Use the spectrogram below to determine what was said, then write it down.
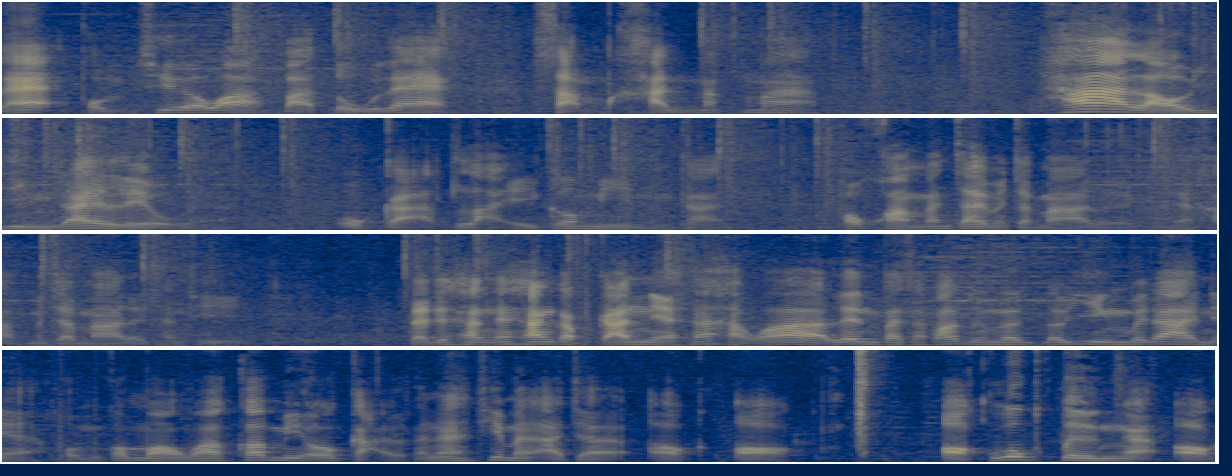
และผมเชื่อว่าประตูแรกสำคัญมากๆ ถ้าเรายิงได้เร็ว โอกาสไหลก็มีเหมือนกัน เพราะความมั่นใจมันจะมาเลยนะครับมันจะมาเลยทันที แต่ในทางในทางกลับกันเนี่ยถ้าหากว่าเล่นไปสักพักหนึ่งแล้วแล้วยิงไม่ได้เนี่ยผมก็มองว่าก็มีโอกาสเหมือนกันนะที่มันอาจจะออกออกออกลูกตึงอะออก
